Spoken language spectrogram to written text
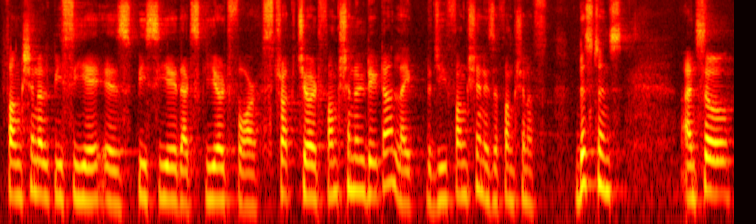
Functional PCA is PCA that's geared for structured functional data, like the G function is a function of distance. And so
